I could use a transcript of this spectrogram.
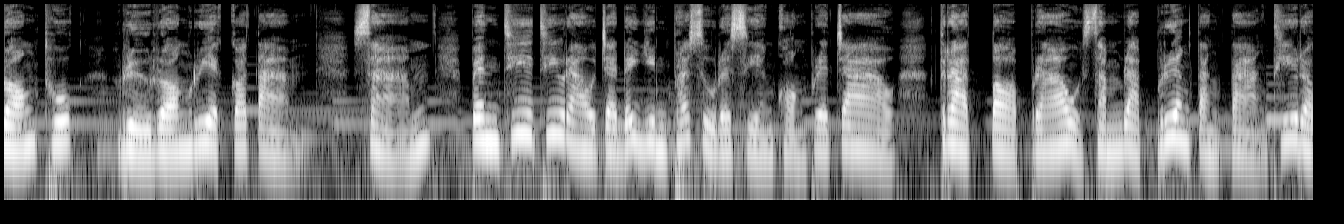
ร้องทุกข์ หรือร้องเรียกก็ตาม 3. เป็นที่ที่เราจะได้ยินพระสุรเสียงของพระเจ้า ตรัสตอบเราสำหรับเรื่องต่างๆ ที่เรา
